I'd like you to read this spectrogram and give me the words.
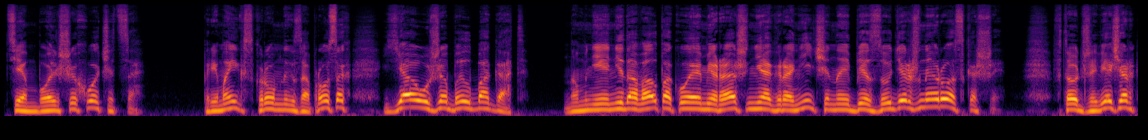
тем больше хочется. При моих скромных запросах я уже был богат, но мне не давал покоя мираж неограниченной безудержной роскоши. В тот же вечер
